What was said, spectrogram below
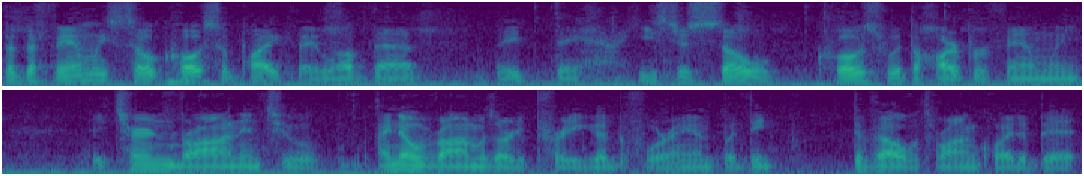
but the family's so close with Pike. They love that. They they he's just so close with the Harper family. They turned Ron into. A, I know Ron was already pretty good beforehand, but they developed Ron quite a bit.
